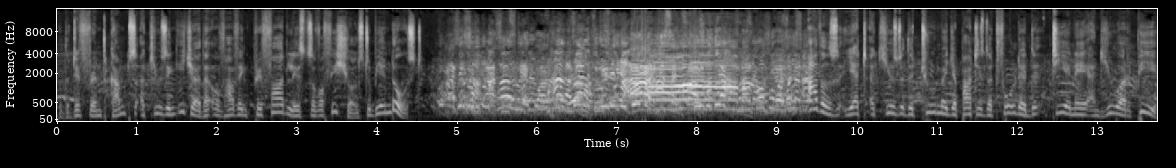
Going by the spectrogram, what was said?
with the different camps accusing each other of having preferred lists of officials to be endorsed. Others yet accused the two major parties that folded, TNA and URP,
